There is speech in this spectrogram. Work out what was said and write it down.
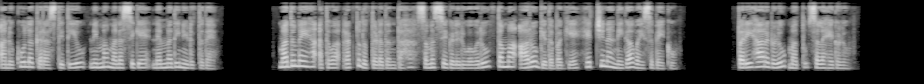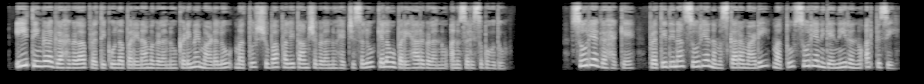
ಅನುಕೂಲಕರ ಸ್ಥಿತಿಯು ನಿಮ್ಮ ಮನಸ್ಸಿಗೆ ನೆಮ್ಮದಿ ನೀಡುತ್ತದೆ. ಮಧುಮೇಹ ಅಥವಾ ರಕ್ತದೊತ್ತಡದಂತಹ ಸಮಸ್ಯೆಗಳಿರುವವರು ತಮ್ಮ ಆರೋಗ್ಯದ ಬಗ್ಗೆ ಹೆಚ್ಚಿನ ನಿಗಾ ವಹಿಸಬೇಕು. ಪರಿಹಾರಗಳು ಮತ್ತು ಸಲಹೆಗಳು. ಈ ತಿಂಗಳ ಗ್ರಹಗಳ ಪ್ರತಿಕೂಲ ಪರಿಣಾಮಗಳನ್ನು ಕಡಿಮೆ ಮಾಡಲು ಮತ್ತು ಶುಭ ಫಲಿತಾಂಶಗಳನ್ನು ಹೆಚ್ಚಿಸಲು ಕೆಲವು ಪರಿಹಾರಗಳನ್ನು ಅನುಸರಿಸಬಹುದು. ಸೂರ್ಯ ಗ್ರಹಕ್ಕೆ ಪ್ರತಿದಿನ ಸೂರ್ಯ ನಮಸ್ಕಾರ ಮಾಡಿ ಮತ್ತು ಸೂರ್ಯನಿಗೆ ನೀರನ್ನು ಅರ್ಪಿಸಿ.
